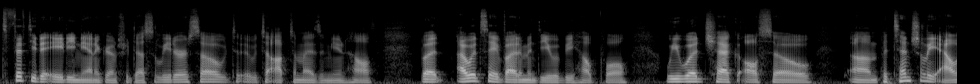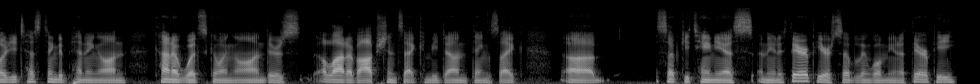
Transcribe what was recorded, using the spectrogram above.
50 to 80 nanograms per deciliter or so to, to optimize immune health. But I would say vitamin D would be helpful. We would check also um, potentially allergy testing depending on kind of what's going on. There's a lot of options that can be done, things like uh, subcutaneous immunotherapy or sublingual immunotherapy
